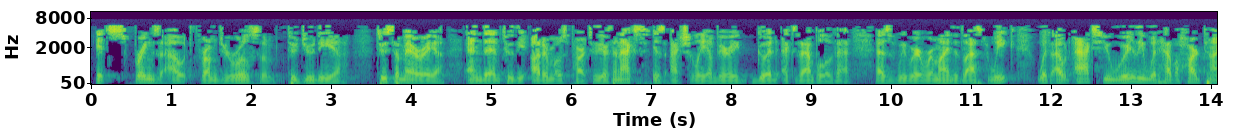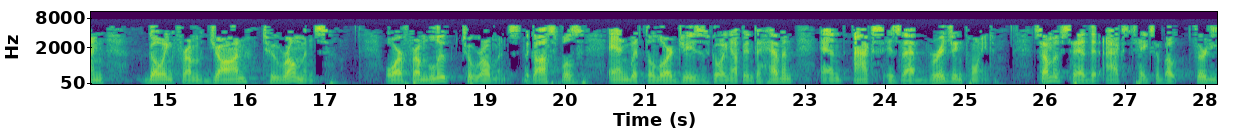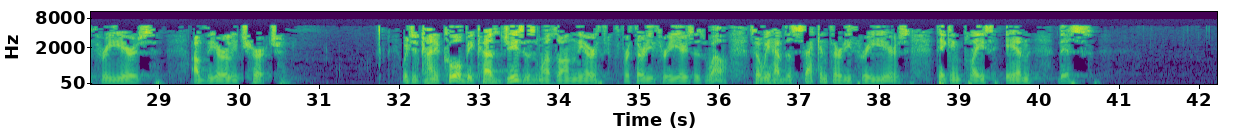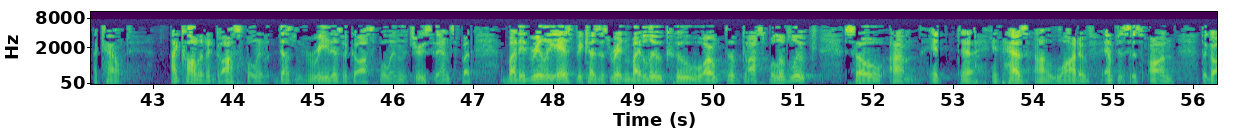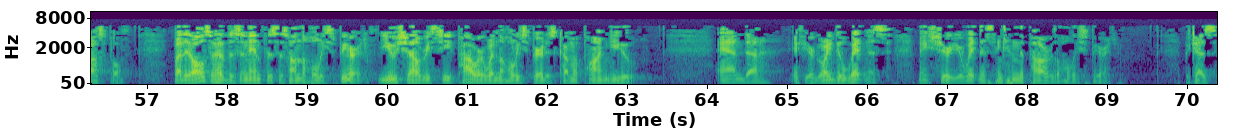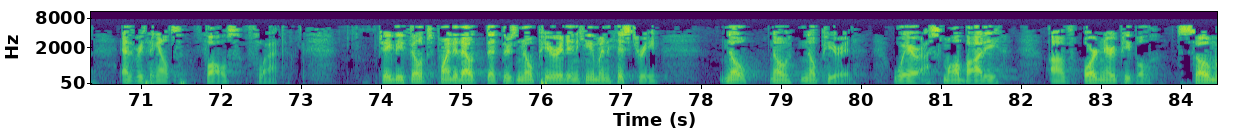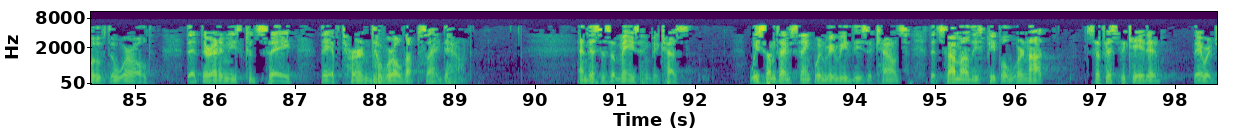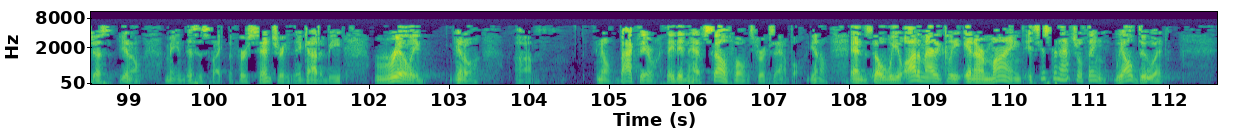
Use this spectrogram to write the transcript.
It springs out from Jerusalem to Judea to Samaria, and then to the uttermost parts of the earth. And Acts is actually a very good example of that. As we were reminded last week, without Acts, you really would have a hard time going from John to Romans or from Luke to Romans. The Gospels end with the Lord Jesus going up into heaven, and Acts is that bridging point. Some have said that Acts takes about 33 years of the early church which is kind of cool because Jesus was on the earth for 33 years as well. So we have the second 33 years taking place in this account I call it a gospel. It doesn't read as a gospel in the true sense, but but it really is because it's written by Luke, who wrote the Gospel of Luke. So um, it uh, it has a lot of emphasis on the gospel, but it also has an emphasis on the Holy Spirit. You shall receive power when the Holy Spirit has come upon you, and uh, if you're going to witness, make sure you're witnessing in the power of the Holy Spirit, because everything else falls flat. J.B. Phillips pointed out that there's no period in human history, no, no, no period, where a small body of ordinary people so moved the world that their enemies could say they have turned the world upside down. And this is amazing because we sometimes think when we read these accounts that somehow these people were not sophisticated. They were just, you know, I mean, this is like the first century. They got to be really, you know, um, you know, back there, they didn't have cell phones, for example, you know. And so we automatically, in our mind, it's just a natural thing. We all do it.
